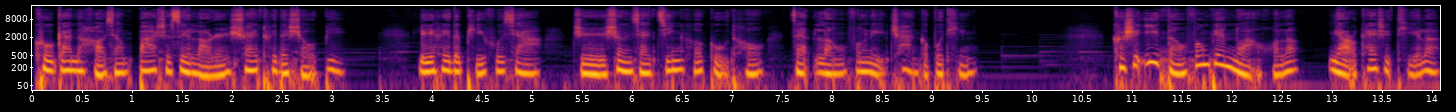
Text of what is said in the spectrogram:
枯干的好像八十岁老人衰退的手臂，离黑的皮肤下只剩下筋和骨头在冷风里颤个不停。可是，一等风变暖和了，鸟儿开始啼了，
